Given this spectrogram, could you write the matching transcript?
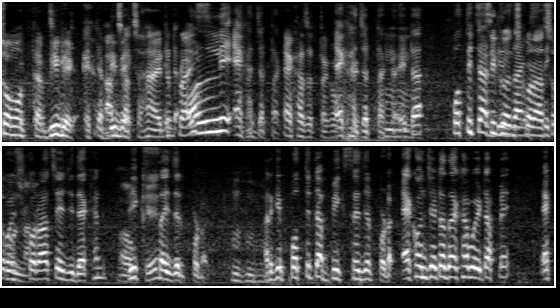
চমৎকার বিবেক। এটা আচ্ছা বিবেক। আচ্ছা হ্যাঁ এটা প্রাইস অনলি 1000 টাকা। 1000 টাকা 1000 টাকা। এটা প্রতিটা ডিজাইন সিকোয়েন্স করা আছে এই যে দেখেন বিগ সাইজের প্রোডাক্ট আর কি প্রত্যেকটা বিগ সাইজের প্রোডাক্ট এখন যেটা দেখাবো এটা আপনি এক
